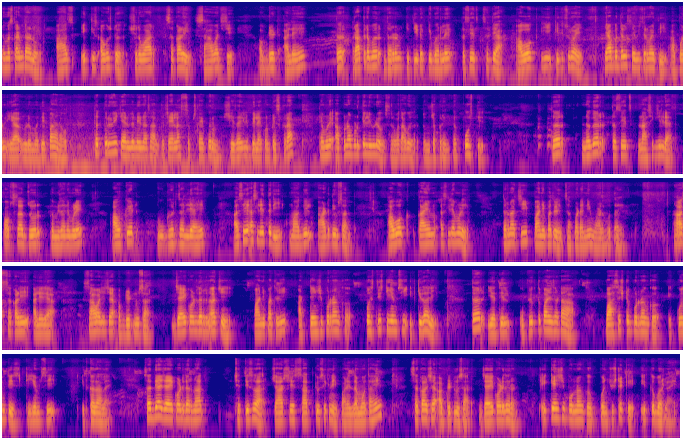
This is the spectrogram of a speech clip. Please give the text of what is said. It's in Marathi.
नमस्कार मित्रांनो आज एकतीस ऑगस्ट शनिवार सकाळी सहा वाजेचे अपडेट आले आहे. तर रात्रभर धरण किती टक्के भरले तसेच सध्या आवक ही किती सुरू आहे याबद्दल सविस्तर माहिती आपण या व्हिडिओमध्ये पाहणार आहोत. तत्पूर्वी चॅनल जर नवीन असाल तर चॅनलला सबस्क्राईब करून शेजारील बेल आयकॉन प्रेस करा. त्यामुळे आपण अपलोड केलेले व्हिडिओ सर्वात अगोदर तुमच्यापर्यंत पोहोचतील. तर नगर तसेच नाशिक जिल्ह्यात पावसाचा जोर कमी झाल्यामुळे अवकेट उघट झाली आहे. असे असले तरी मागील आठ दिवसांत आवक कायम असल्यामुळे धरणाची पाणी पातळीत झपाट्याने वाढ होत आहे. आज सकाळी आलेल्या सहा वाजेच्या अपडेटनुसार जायकवाड धरणाची पाणी पातळी अठ्ठ्याऐंशी पूर्णांक पस्तीस टी एम सी इतकी झाली तर यातील उपयुक्त पाणीसाठा हा बासष्ट पूर्णांक एकोणतीस टी एम सी इतका झाला आहे सध्या जायकवाडी धरणात छत्तीस हजार चारशे सात क्युसेकने पाणी जमवत आहे. सकाळच्या अपडेटनुसार जायकवाडी धरण एक्क्याऐंशी पूर्णांक पंचवीस टक्के इतकं भरलं आहे.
